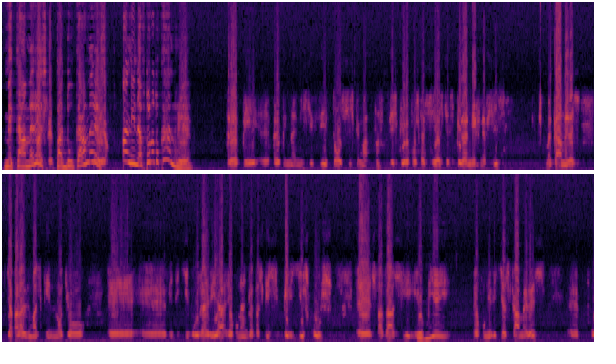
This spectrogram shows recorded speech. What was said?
Με κάμερες, Κοιτάξτε, παντού κάμερες; Ε, Αν είναι αυτό να το κάνουμε. Ε, πρέπει, ε, πρέπει να ενισχυθεί το σύστημα της πυροπροστασίας και της πυρανίχνευσης με κάμερες. Για παράδειγμα στην νότιο ε, ε, δυτική Βουλγαρία έχουν εγκαταστήσει πυργίσκους ε, στα δάση οι οποίοι έχουν ειδικές κάμερες ε, που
